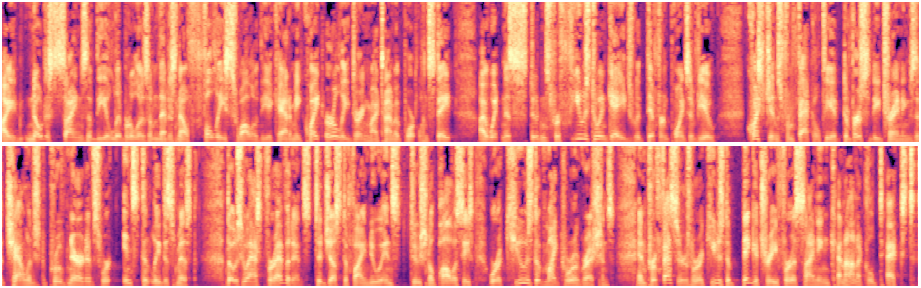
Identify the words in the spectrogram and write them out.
I noticed signs of the illiberalism that has now fully swallowed the academy quite early during my time at Portland State. I witnessed students refuse to engage with different points of view. Questions from faculty at diversity trainings that challenged approved narratives were instantly dismissed. Those who asked for evidence to justify new institutional policies were accused of microaggressions, and professors were accused of bigotry for assigning canonical texts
